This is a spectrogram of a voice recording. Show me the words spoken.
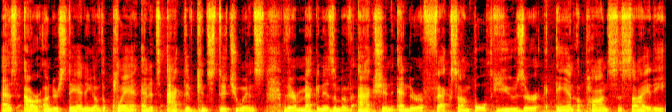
as our understanding of the plant and its active constituents, their mechanism of action, and their effects on both user and upon society.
